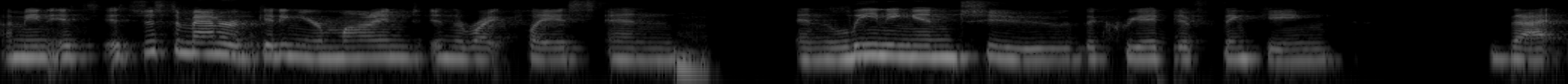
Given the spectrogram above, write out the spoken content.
I mean, it's it's just a matter of getting your mind in the right place and mm. And leaning into the creative thinking that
